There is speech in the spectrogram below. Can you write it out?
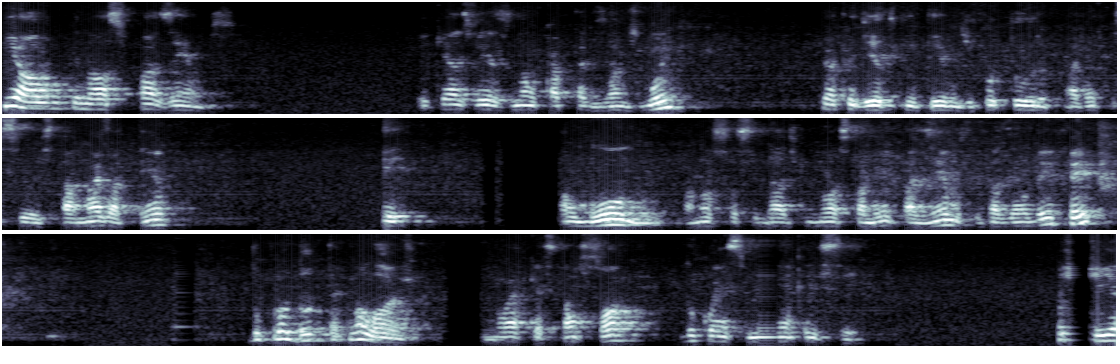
E algo que nós fazemos e que às vezes não capitalizamos muito, eu acredito que, em termos de futuro, a gente precisa estar mais atento ao mundo, à nossa sociedade, que nós também fazemos, que fazemos bem feito, do produto tecnológico. Não é questão só do conhecimento em si. Que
